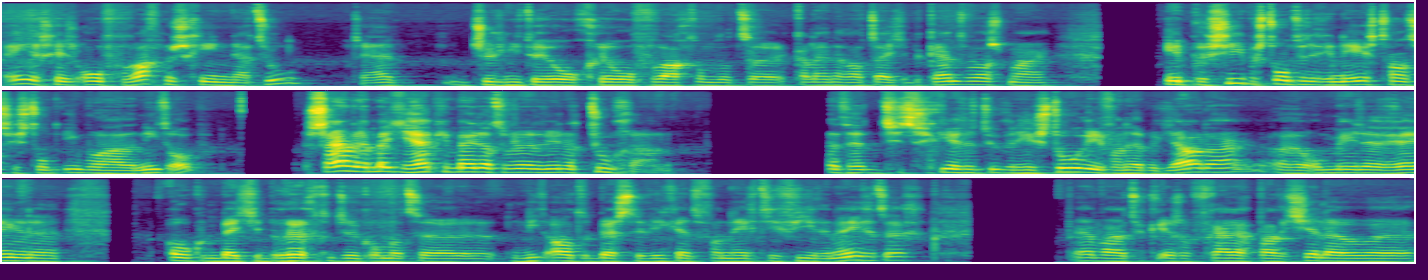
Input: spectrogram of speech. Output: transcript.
enigszins onverwacht misschien naartoe. Ja, natuurlijk niet heel, heel onverwacht omdat de kalender al een tijdje bekend was. Maar in principe stond hij er in de eerste instantie stond Imola niet op. Zijn we er een beetje happy mee dat we er weer naartoe gaan? Het, het heeft natuurlijk een historie van heb ik jou daar. om meerdere redenen ook een beetje berucht natuurlijk omdat het niet al te beste weekend van 1994. waar natuurlijk eerst op vrijdag Barrichello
